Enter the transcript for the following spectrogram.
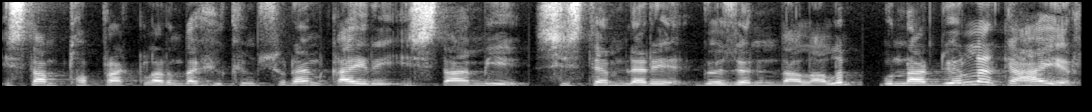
İslam topraklarında hüküm süren gayri İslami sistemleri göz önünde alalım. Bunlar diyorlar ki hayır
